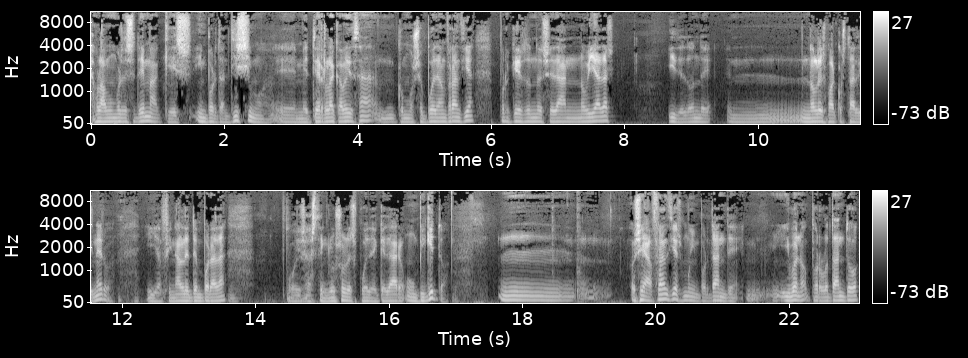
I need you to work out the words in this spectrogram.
hablábamos de ese tema que es importantísimo eh, meter la cabeza mm, como se pueda en Francia porque es donde se dan noviadas y de donde mm, no les va a costar dinero. Y a final de temporada pues hasta incluso les puede quedar un piquito. Mm, o sea, Francia es muy importante. Y bueno, por lo tanto,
